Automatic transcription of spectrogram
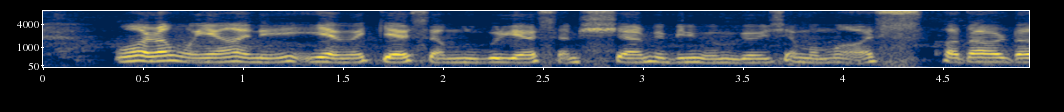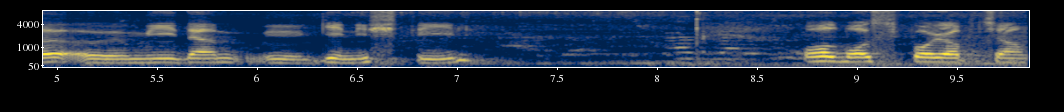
Var ama yani yemek yersem, bulgur yersem şişer mi bilmiyorum göreceğim ama az kadar da e, midem e, geniş değil. Bol bol spor yapacağım.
